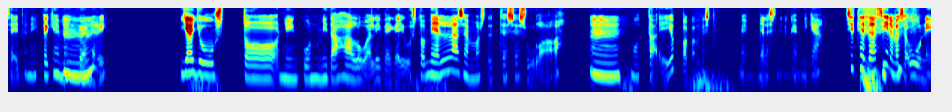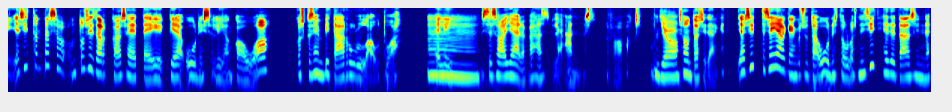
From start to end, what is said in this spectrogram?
seitani vegemipyöneri. Mm-hmm. Ja juustoa niin kuin mitä haluaa, eli vegejuustoa. Mielellään semmoista, että se sulaa. Mm. Mutta ei ole pakollista mielestäni oikein mikään. Sitten heitetään siinä vaiheessa uuniin. Ja sitten on tässä on tosi tarkkaa se, että ei pidä uunissa liian kauaa, koska sen pitää rullautua. Mm. Eli se saa jäädä vähän sille ns raaksi. Joo. Se on tosi tärkeää. Ja sitten sen jälkeen, kun se otetaan uunista ulos, niin sitten heitetään sinne,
